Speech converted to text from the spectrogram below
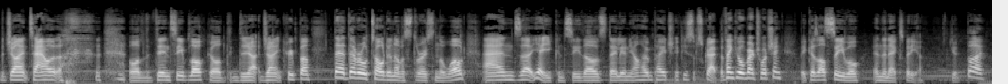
the giant tower. or the TNT block, or the giant creeper. They're, they're all told in other stories in the world, and uh, yeah, you can see those daily on your homepage if you subscribe. But thank you all very much for watching, because I'll see you all in the next video. Goodbye.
